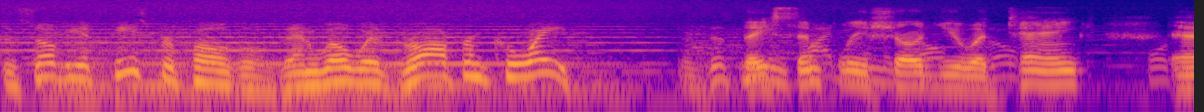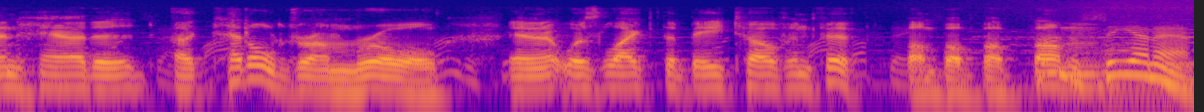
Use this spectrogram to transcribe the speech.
to Soviet peace proposals and will withdraw from Kuwait. They simply showed you a tank and had a, a, kettle drum roll, and it was like the Beethoven Fifth. Bum bum bum bum. CNN.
